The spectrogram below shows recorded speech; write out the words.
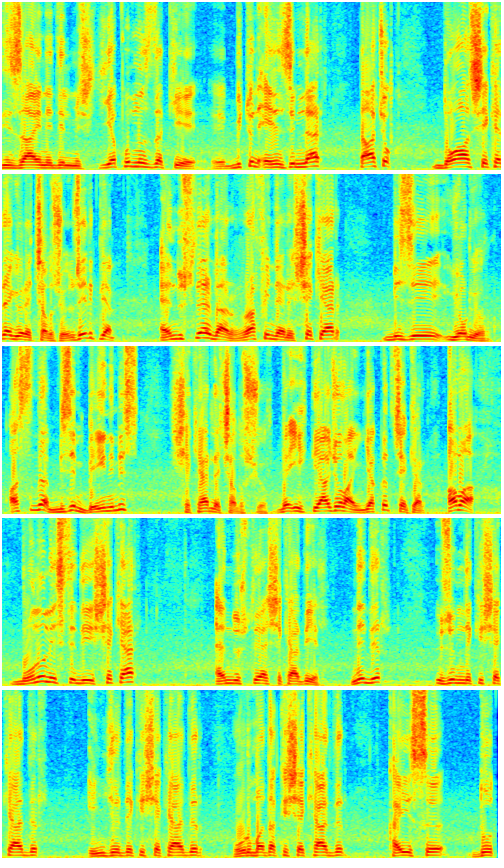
dizayn edilmiş. Yapımızdaki e, bütün enzimler daha çok doğal şekere göre çalışıyor. Özellikle endüstriyel ve rafineri şeker bizi yoruyor. Aslında bizim beynimiz şekerle çalışıyor ve ihtiyacı olan yakıt şeker. Ama bunun istediği şeker endüstriyel şeker değil. Nedir? Üzümdeki şekerdir, incirdeki şekerdir, hurmadaki şekerdir, kayısı, dut.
